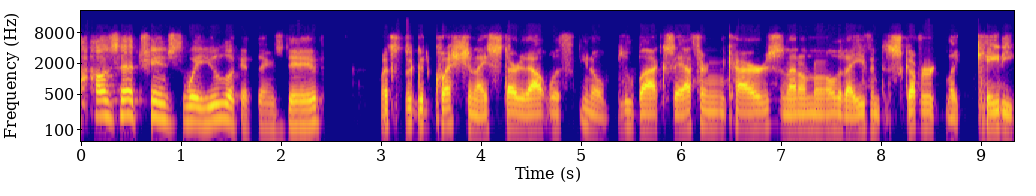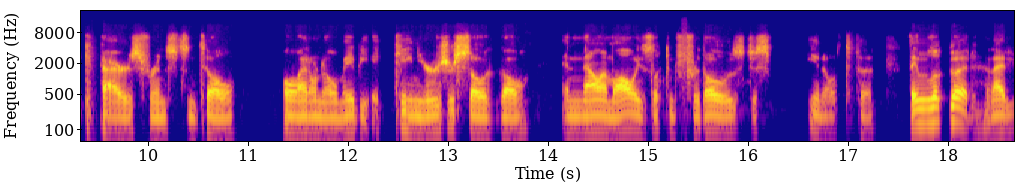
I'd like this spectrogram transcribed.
How's that changed the way you look at things, Dave? That's a good question. I started out with, you know, blue box Athearn cars, and I don't know that I even discovered like Kadee cars, for instance, until, oh, I don't know, maybe 18 years or so ago and now I'm always looking for those. Just you know, to they look good, and I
